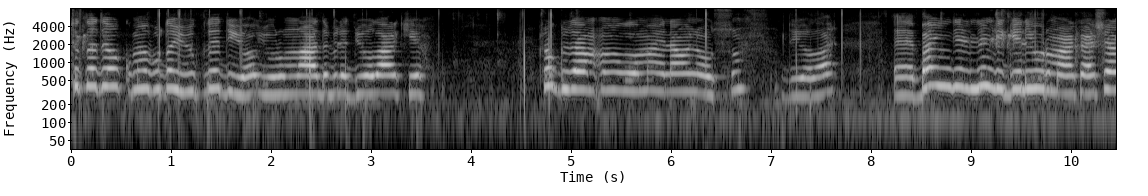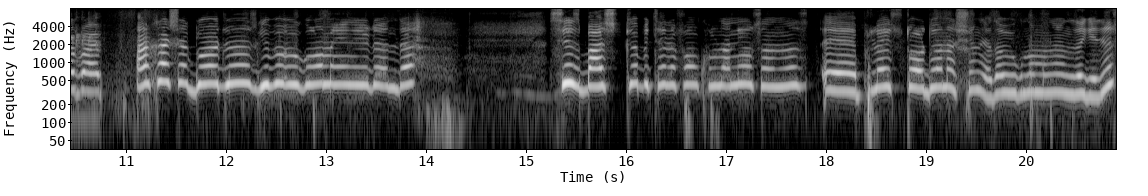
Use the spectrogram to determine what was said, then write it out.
Tıkladık mı burada yükle diyor. Yorumlarda bile diyorlar ki çok güzel uygulama helal olsun diyorlar. Ee, ben indirilince geliyorum arkadaşlar. Bye. Arkadaşlar gördüğünüz gibi uygulama indirildi. Siz başka bir telefon kullanıyorsanız e, Play Store'dan açın ya da uygulamalarınıza gelir.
